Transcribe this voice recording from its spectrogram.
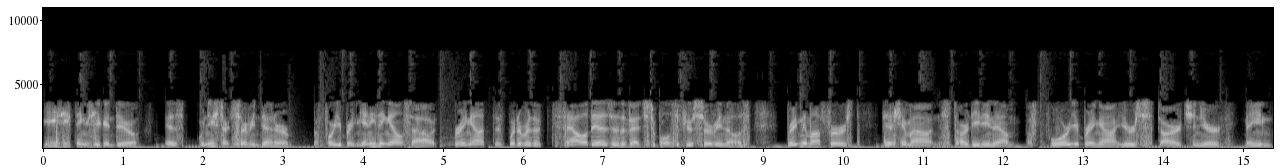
easy things you can do is when you start serving dinner, before you bring anything else out, bring out the, whatever the salad is or the vegetables, if you're serving those. Bring them out first, dish them out, and start eating them before you bring out your starch and your main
